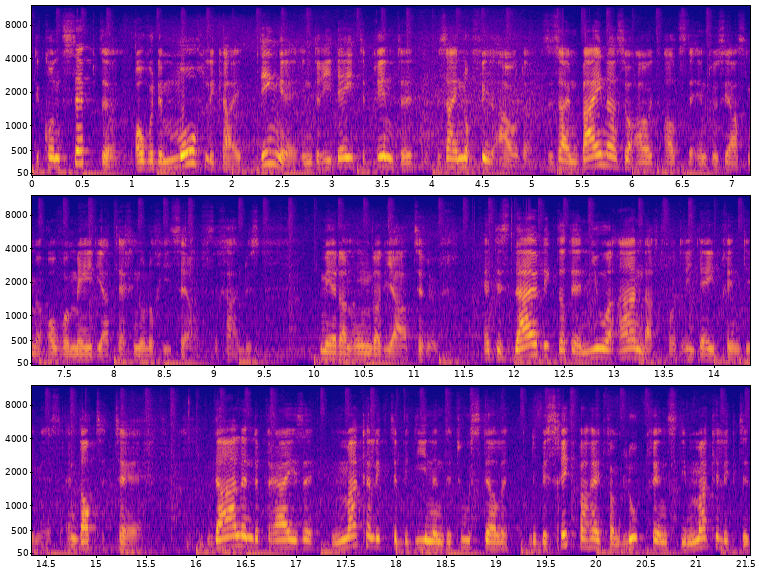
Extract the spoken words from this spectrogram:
De concepten over de mogelijkheid dingen in 3D te printen zijn nog veel ouder. Ze zijn bijna zo oud als de enthousiasme over mediatechnologie zelf. Ze gaan dus meer dan 100 jaar terug. Het is duidelijk dat er nieuwe aandacht voor 3D-printing is en dat terecht. Dalende prijzen, makkelijk te bedienende toestellen, de beschikbaarheid van blueprints die makkelijk te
